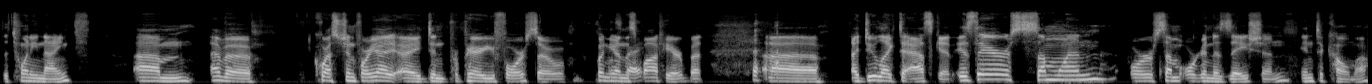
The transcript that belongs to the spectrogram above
the 29th. Um, I have a question for you I, I didn't prepare you for, so putting you on the That's spot here, but uh, I do like to ask it. Is there someone or some organization in Tacoma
